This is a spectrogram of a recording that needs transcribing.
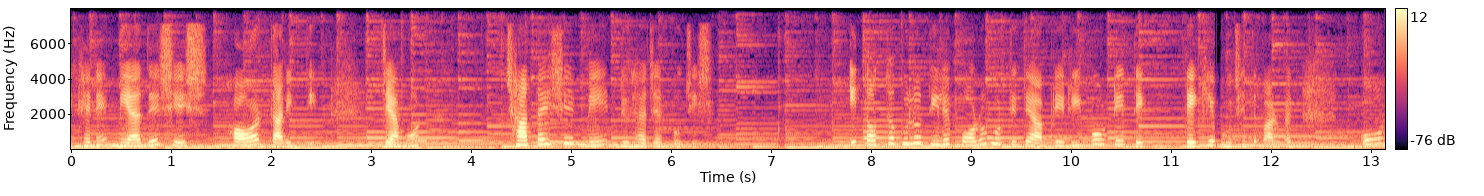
এখানে মেয়াদে শেষ হওয়ার তারিখ দিন, যেমন সাতাইশে মে দুই এই তথ্যগুলো দিলে পরবর্তীতে আপনি রিপোর্টে দেখে বুঝতে পারবেন কোন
